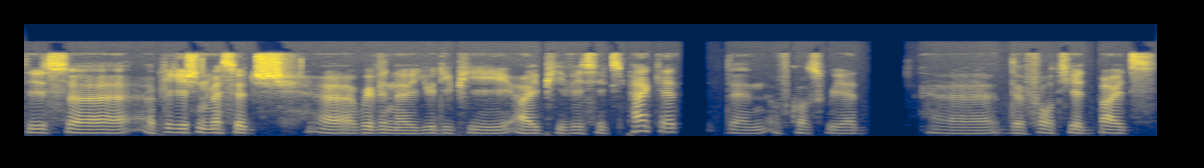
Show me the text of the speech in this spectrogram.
this uh, application message uh, within a UDP IPv6 packet, then of course we add uh, the 48 bytes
